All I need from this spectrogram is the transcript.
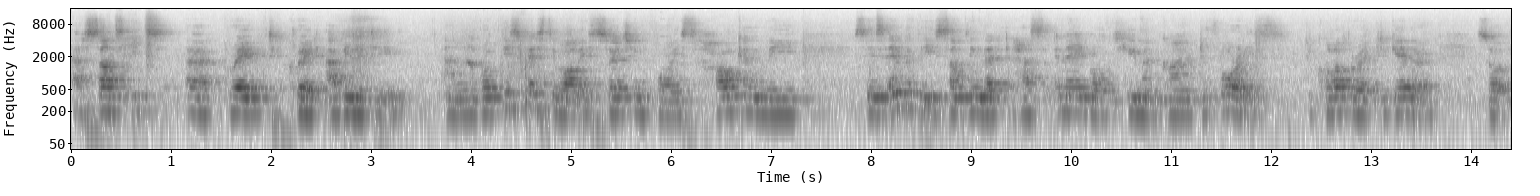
as such, it's a great, great ability. And what this festival is searching for is how can we since empathy is something that has enabled humankind to flourish, to collaborate together, so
